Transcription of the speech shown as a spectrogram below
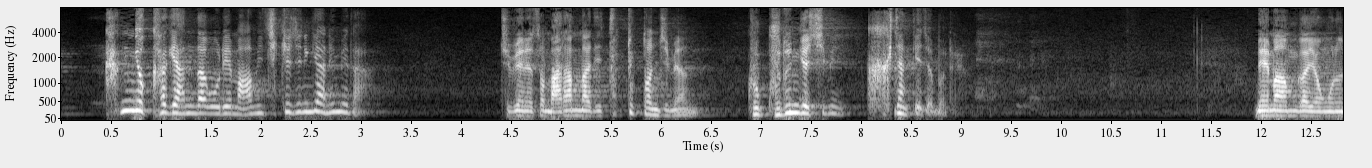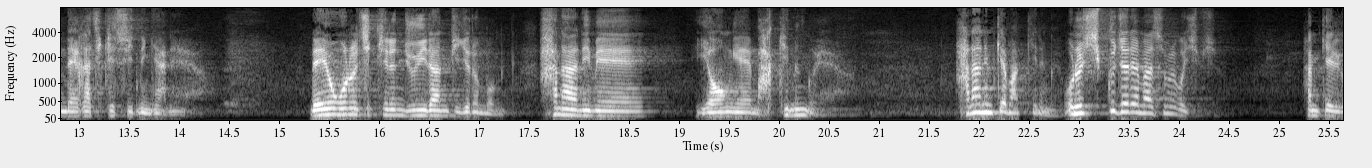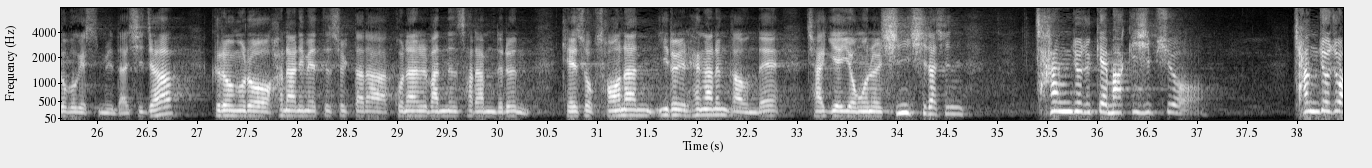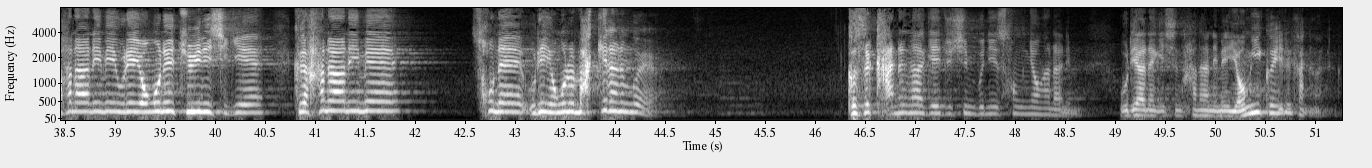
강력하게 한다고 우리의 마음이 지켜지는 게 아닙니다. 주변에서 말 한마디 툭툭 던지면 그 굳은 결심이 그냥 깨져버려요. 내 마음과 영혼은 내가 지킬 수 있는 게 아니에요. 내 영혼을 지키는 유일한 비결은 뭡니까? 하나님의 영에 맡기는 거예요. 하나님께 맡기는 거예요. 오늘 19절의 말씀을 보십시오. 함께 읽어보겠습니다. 시작. 그러므로 하나님의 뜻을 따라 고난을 받는 사람들은 계속 선한 일을 행하는 가운데 자기의 영혼을 신실하신 창조주께 맡기십시오. 창조주 하나님이 우리의 영혼의 주인이시기에 그 하나님의 손에 우리의 영혼을 맡기라는 거예요. 그것을 가능하게 해주신 분이 성령 하나님. 우리 안에 계신 하나님의 영이 그 일을 가능하는 거예요.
